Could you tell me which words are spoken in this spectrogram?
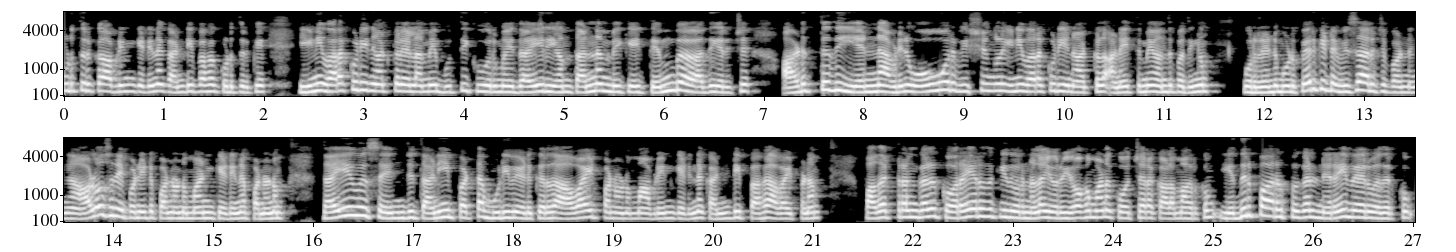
கொடுத்துருக்கா அப்படின்னு கேட்டிங்கன்னா கண்டிப்பாக கொடுத்துருக்கு. இனி வரக்கூடிய நாட்கள் எல்லாமே புத்தி கூர்மை தைரியம் தன்னம்பிக்கை தெம்பு அதிகரித்து அடுத்தது என்ன அப்படின்னு ஒவ்வொரு விஷயங்களும் இனி வரக்கூடிய நாட்கள் அனைத்துமே வந்து பார்த்திங்கன்னா ஒரு ரெண்டு மூணு பேர்கிட்ட விசாரிச்சு பண்ணுங்க ஆலோசனை பண்ணிட்டு பண்ணணுமான்னு கேட்டிங்கன்னா பண்ணணும். தயவு செஞ்சு தனிப்பட்ட முடிவு எடுக்கிறத அவாய்ட் பண்ணணுமா அப்படின்னு கேட்டிங்கன்னா கண்டிப்பாக அவாய்ட் பண்ண பதற்றங்கள் குறையறதுக்கு இது ஒரு நல்ல ஒரு யோகமான கோச்சார காலமாக இருக்கும். எதிர்பார்ப்புகள் நிறைவேறுவதற்கும்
